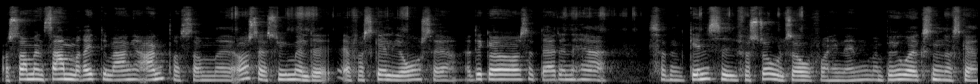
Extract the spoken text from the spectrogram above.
Og så er man sammen med rigtig mange andre, som øh, også er sygemeldte af forskellige årsager. Og det gør også, at der er den her sådan gensidige forståelse over for hinanden. Man behøver ikke sådan at skal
